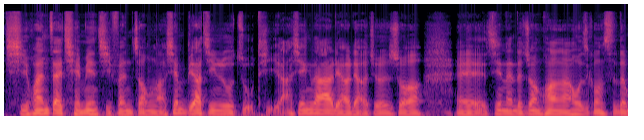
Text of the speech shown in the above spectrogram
喜欢在前面几分钟啊，先不要进入主题啊，先跟大家聊聊，就是说，呃、现在的状况啊，或者公司的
